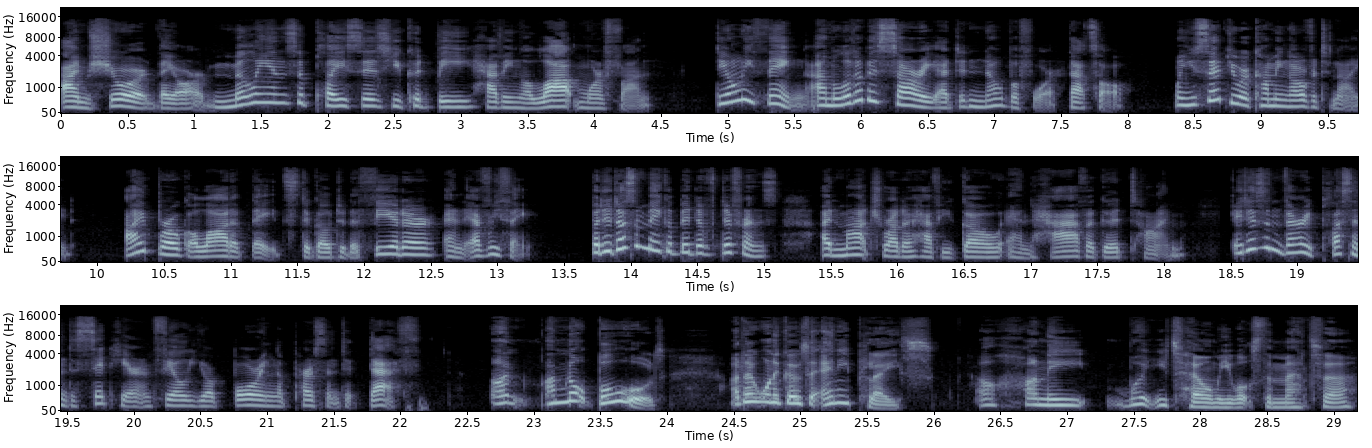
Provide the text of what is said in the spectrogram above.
I'm sure there are millions of places you could be having a lot more fun. The only thing, I'm a little bit sorry I didn't know before, that's all. When you said you were coming over tonight, I broke a lot of dates to go to the theater and everything. But it doesn't make a bit of difference. I'd much rather have you go and have a good time. It isn't very pleasant to sit here and feel you're boring a person to death. I'm I'm not bored. I don't want to go to any place. Oh, honey, won't you tell me what's the matter?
